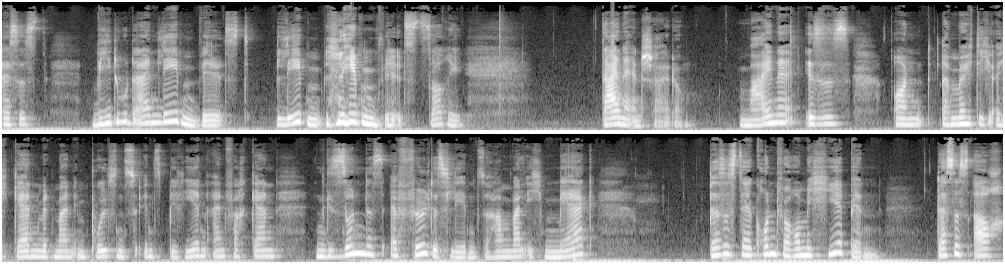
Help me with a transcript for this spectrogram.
Es ist, wie du dein Leben willst, leben, leben willst, sorry. Deine Entscheidung. Meine ist es, und da möchte ich euch gern mit meinen Impulsen zu inspirieren, einfach gern ein gesundes, erfülltes Leben zu haben, weil ich merke, das ist der Grund, warum ich hier bin. Das ist auch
